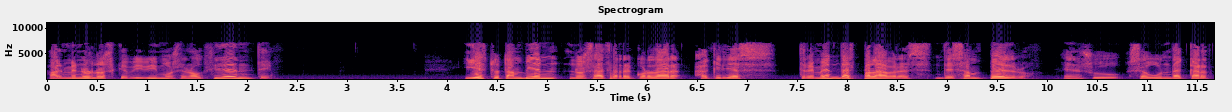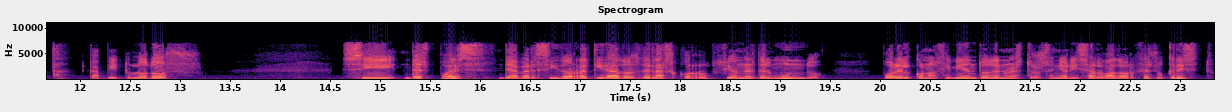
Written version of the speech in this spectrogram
al menos los que vivimos en Occidente. Y esto también nos hace recordar aquellas tremendas palabras de San Pedro en su segunda carta, capítulo 2. Si después de haber sido retirados de las corrupciones del mundo, por el conocimiento de nuestro Señor y Salvador Jesucristo,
